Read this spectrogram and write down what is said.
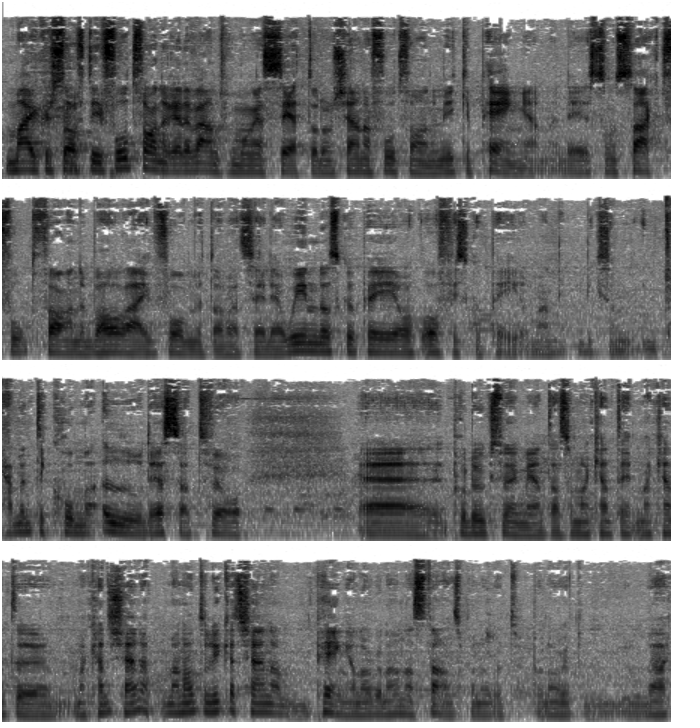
Microsoft är fortfarande relevant på många sätt och de tjänar fortfarande mycket pengar. Men det är som sagt fortfarande bara i form av att sälja Windows-kopior och Office-kopior. Man liksom kan inte komma ur dessa två eh, produktsegment. Alltså man, kan inte, man, kan inte, man, kan inte tjäna, man har inte lyckats tjäna pengar någon annanstans på något, på något märk,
